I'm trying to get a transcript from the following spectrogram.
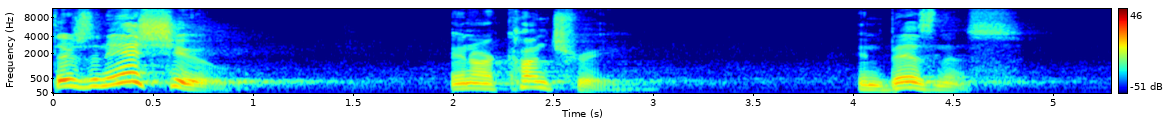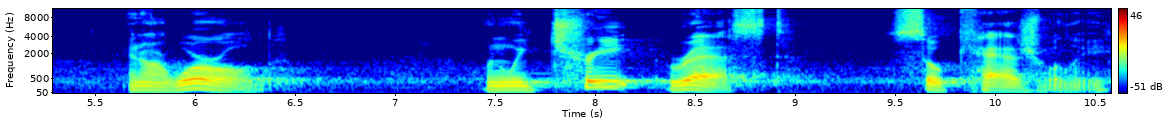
There's an issue in our country, in business, in our world, when we treat rest so casually.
